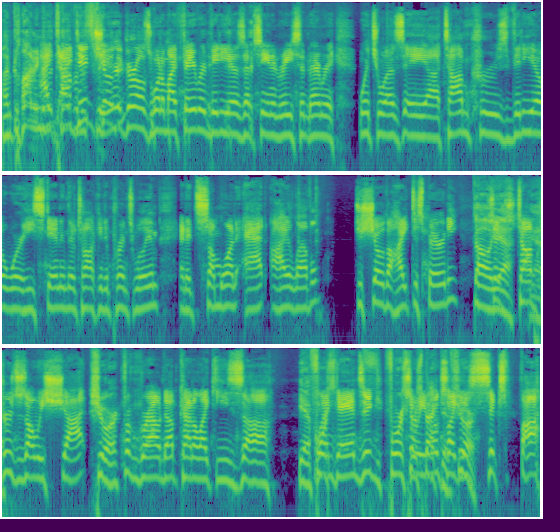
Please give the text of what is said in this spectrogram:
I'm climbing to the I, top I of the did show the girls one of my favorite videos I've seen in recent memory, which was a uh, Tom Cruise video where he's standing there talking to Prince William, and it's someone at eye level to show the height disparity. Oh, Since yeah, Tom yeah. Cruise is always shot Sure. from ground up, kind of like he's uh, Yeah, Glenn force- Danzig. forced so he looks like sure. he's six five.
